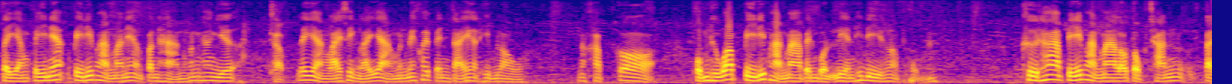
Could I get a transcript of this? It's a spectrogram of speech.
แต่อย่างปีเนี้ยปีที่ผ่านมาเนี่ยปัญหามันค่อนข้างเยอะ ครับ และอย่างหลายสิ่งหลายอย่างมันไม่ค่อยเป็นใจให้กับทีมเรา นะครับก็ผมถือว่าปีที่ผ่านมาเป็นบทเรียนที่ดีสำหรับผม คือถ้าปีที่ผ่านมาเราตกชั้น แต่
